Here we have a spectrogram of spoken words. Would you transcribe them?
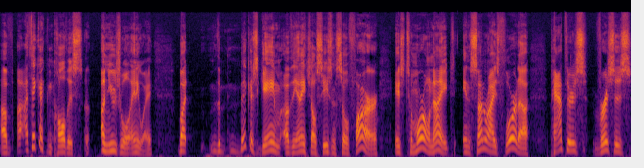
of, I think I can call this uh, unusual anyway, but the biggest game of the NHL season so far is tomorrow night in Sunrise, Florida, Panthers versus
